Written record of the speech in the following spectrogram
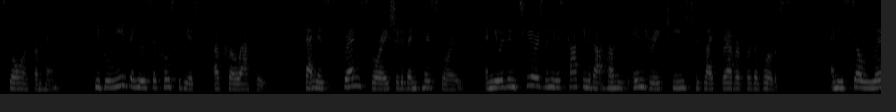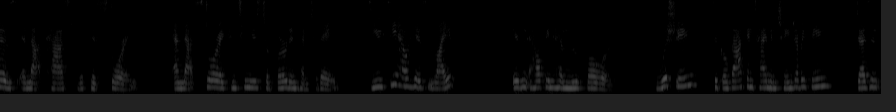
stolen from him. He believes that he was supposed to be a, a pro athlete that his friend's story should have been his story. And he was in tears when he was talking about how his injury changed his life forever for the worse. And he still lives in that past with his story. And that story continues to burden him today. Do you see how his life isn't helping him move forward? Wishing to go back in time and change everything doesn't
